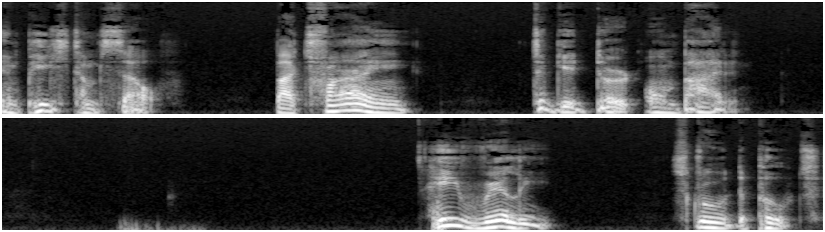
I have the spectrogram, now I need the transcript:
impeached himself by trying to get dirt on Biden. He really screwed the pooch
